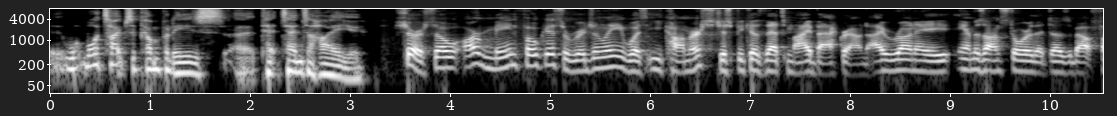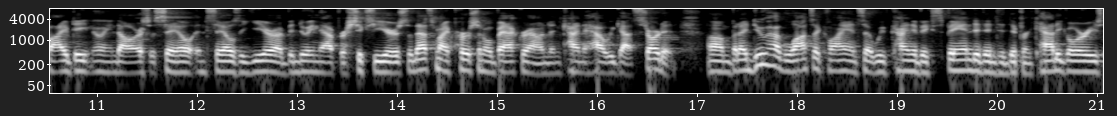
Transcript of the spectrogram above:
What, types of companies uh, t- tend to hire you? Sure. So our main focus originally was e-commerce, just because that's my background. I run a Amazon store that does about five to eight million dollars of sale in sales a year. I've been doing that for six years, so that's my personal background and kind of how we got started. Um, but I do have lots of clients that we've kind of expanded into different categories,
